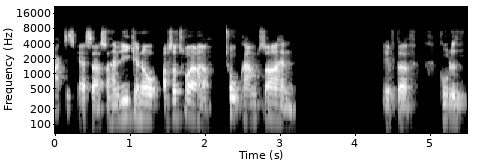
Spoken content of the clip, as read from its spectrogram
faktisk, altså, så han lige kan nå, og så tror jeg, to kampe, så er han efter guldet.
